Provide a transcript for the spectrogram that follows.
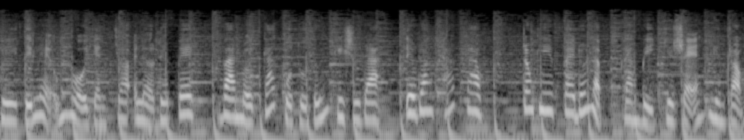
khi tỷ lệ ủng hộ dành cho LDP và nội các của Thủ tướng Kishida đều đang khá cao, trong khi phe đối lập đang bị chia rẽ nghiêm trọng.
